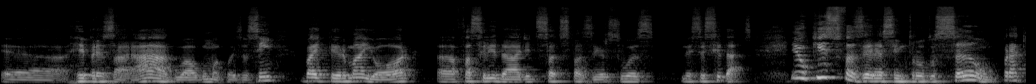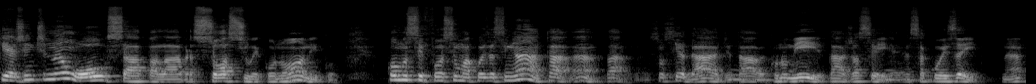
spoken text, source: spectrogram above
é, represar água, alguma coisa assim, vai ter maior uh, facilidade de satisfazer suas necessidades. Eu quis fazer essa introdução para que a gente não ouça a palavra socioeconômico como se fosse uma coisa assim, ah, tá, ah, tá, sociedade, tal, economia, tá, já sei, é essa coisa aí. Né?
